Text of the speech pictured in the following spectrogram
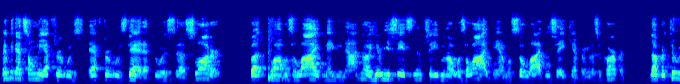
Maybe that's only after it was after it was dead, after it was uh, slaughtered. But while it was alive, maybe not. No, here you see it's nitcha even though it was alive. The animal's still alive, and you say you can't bring it as a korban. Number two,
